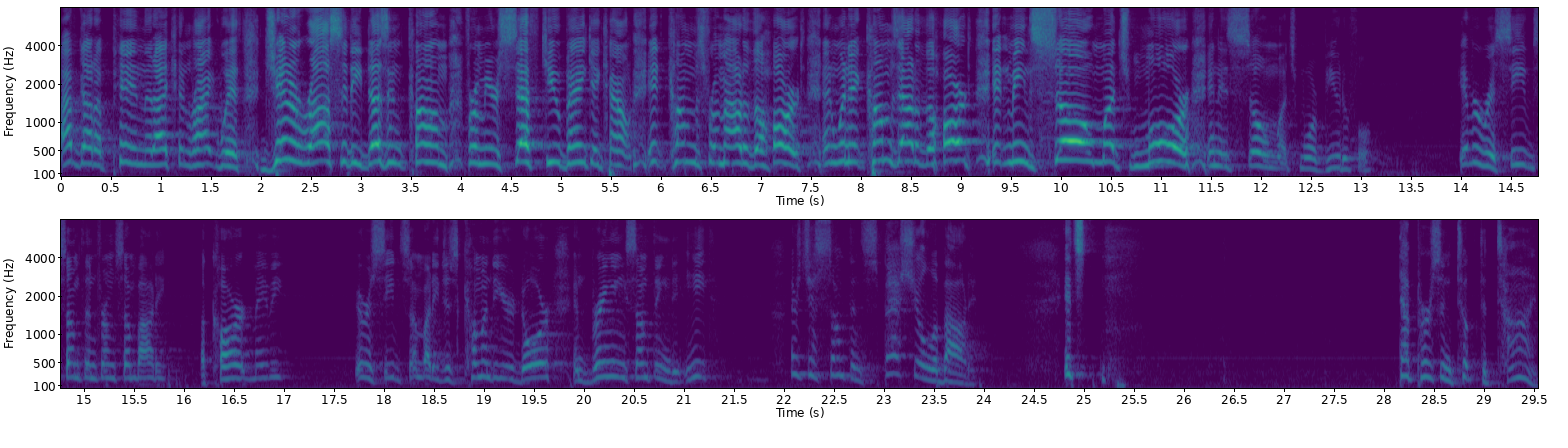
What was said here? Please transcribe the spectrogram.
I've got a pen that I can write with. Generosity doesn't come from your SEFQ bank account, it comes from out of the heart. And when it comes out of the heart, it means so much more and is so much more beautiful. You ever received something from somebody? A card, maybe? You ever received somebody just coming to your door and bringing something to eat? There's just something special about it. It's that person took the time.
